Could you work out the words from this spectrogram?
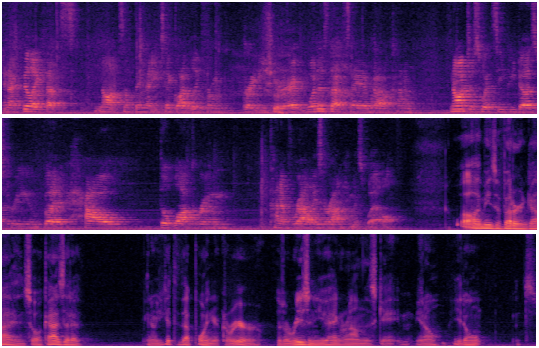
And I feel like that's not something that you take lightly from Grady Sure. Jarrett. What does that say about kind of, not just what CP does for you, but how the locker room kind of rallies around him as well? Well, I mean, he's a veteran guy, and so guys that have, you know, you get to that point in your career, there's a reason you hang around this game. You know, you don't. It's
